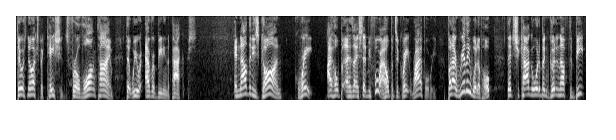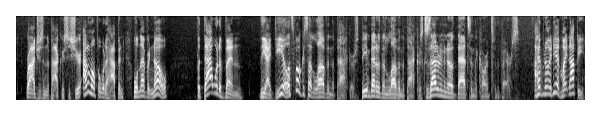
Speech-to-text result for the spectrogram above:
there was no expectations for a long time that we were ever beating the Packers. And now that he's gone, great. I hope, as I said before, I hope it's a great rivalry. But I really would have hoped that Chicago would have been good enough to beat Rodgers and the Packers this year. I don't know if it would have happened. We'll never know. But that would have been the ideal. Let's focus on love and the Packers, being better than love and the Packers, because I don't even know if that's in the cards for the Bears. I have no idea. It might not be.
